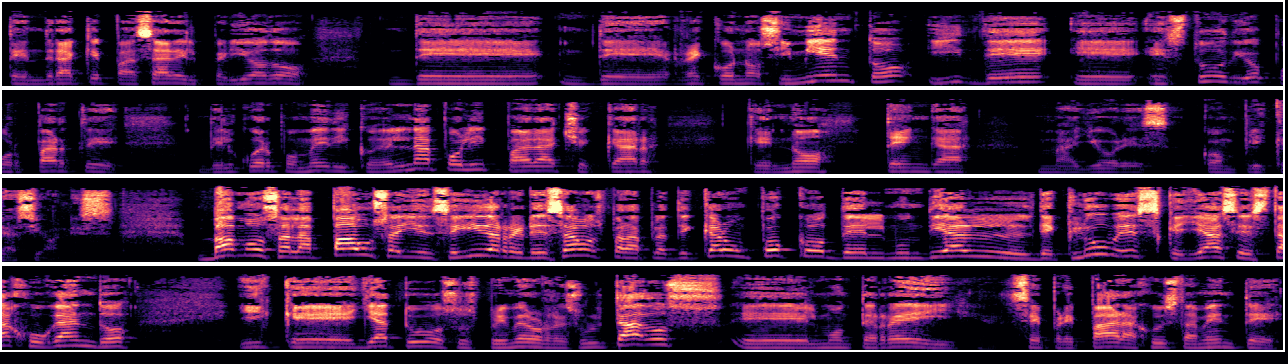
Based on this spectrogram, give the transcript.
tendrá que pasar el periodo de, de reconocimiento y de eh, estudio por parte del cuerpo médico del Napoli para checar que no tenga mayores complicaciones. Vamos a la pausa y enseguida regresamos para platicar un poco del Mundial de Clubes que ya se está jugando y que ya tuvo sus primeros resultados. El Monterrey se prepara justamente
